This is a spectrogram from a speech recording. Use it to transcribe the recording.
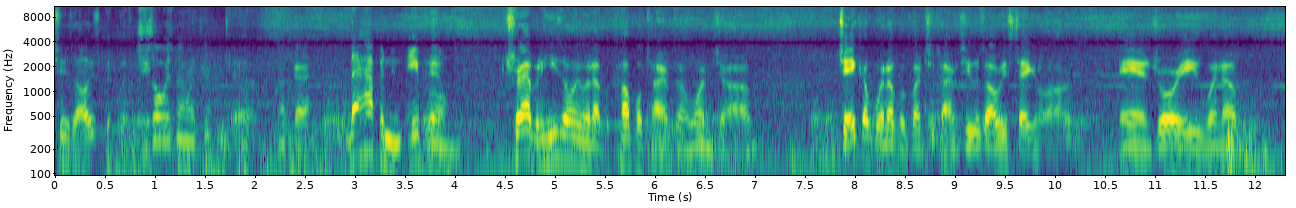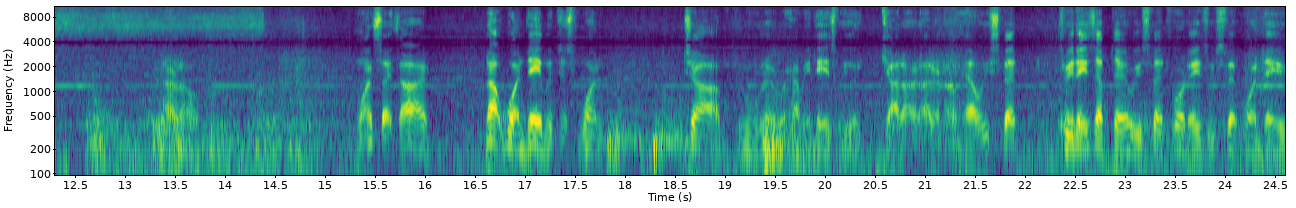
she's always been with me. She's always been with you. yeah. Okay, that happened in April. Trevin, he's only went up a couple times on one job. Jacob went up a bunch of times. He was always taken along. And Jory went up, I don't know, once I thought. Not one day, but just one job. Whatever, how many days we got on, I don't know. Hell, we spent three days up there. We spent four days. We spent one day.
